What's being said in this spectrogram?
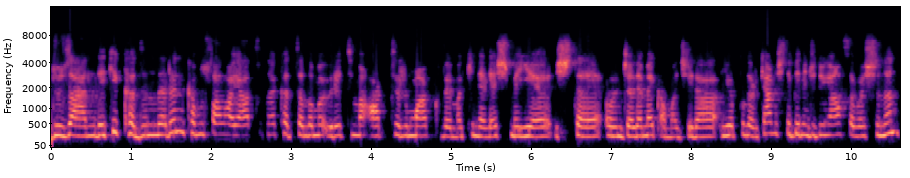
düzendeki kadınların kamusal hayatına katılımı, üretimi arttırmak ve makineleşmeyi işte öncelemek amacıyla yapılırken işte Birinci Dünya Savaşı'nın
